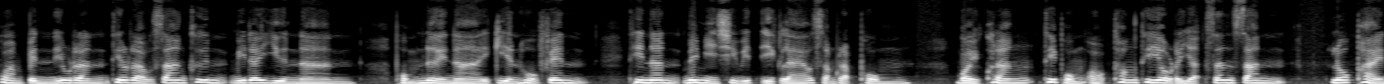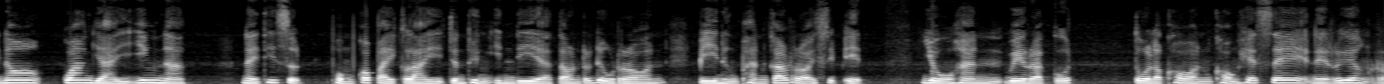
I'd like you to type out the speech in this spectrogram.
ความเป็นนิรันดร์ที่เราสร้างขึ้นไม่ได้ยืนนาน ผมเหนื่อยหน่ายเกียนโฮเฟน ที่นั่นไม่มีชีวิตอีกแล้วสำหรับผม บ่อยครั้งที่ผมออกท่องเที่ยวระยะสั้นๆ โลกภายนอกกว้างใหญ่ยิ่งนัก ในที่สุด ผมก็ไปไกลจนถึงอินเดียตอนฤดูร้อน ปี 1911 โยฮัน เวรากุต ตัวละครของเฮเซ่ในเรื่องร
